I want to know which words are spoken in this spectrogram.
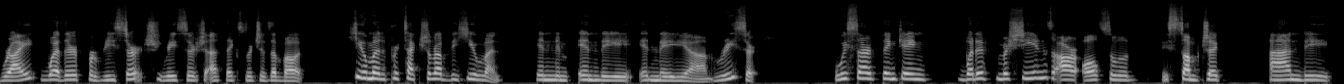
write, whether for research, research ethics, which is about human protection of the human in the, in the in the uh, research, we start thinking, what if machines are also subject and the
